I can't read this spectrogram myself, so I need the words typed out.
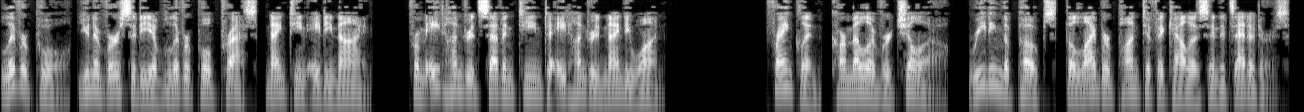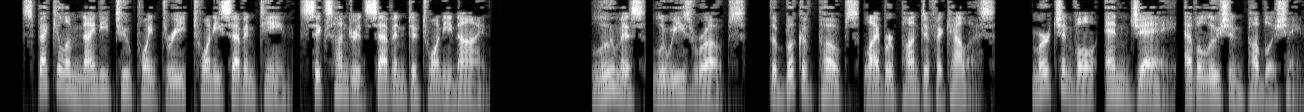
Liverpool, University of Liverpool Press, 1989. From 817 to 891. Franklin, Carmela Vercillo. Reading the Popes, the Liber Pontificalis and its editors. Speculum 92.3 2017, 607–29. Loomis, Louise Ropes. The Book of Popes Liber Pontificalis. Merchantville, N.J., Evolution Publishing.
